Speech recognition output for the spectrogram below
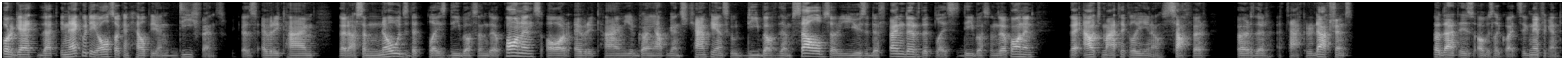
forget that inequity also can help you in defense because every time there are some nodes that place debuffs on the opponents, or every time you're going up against champions who debuff themselves, or you use a defender that places debuffs on the opponent, they automatically, you know, suffer further attack reductions. So that is obviously quite significant.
